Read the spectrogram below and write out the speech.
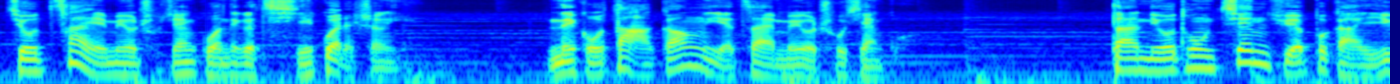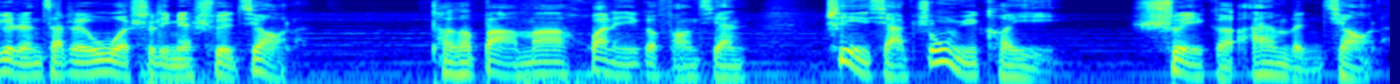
就再也没有出现过那个奇怪的声音，那口大缸也再没有出现过。但牛通坚决不敢一个人在这个卧室里面睡觉了，他和爸妈换了一个房间，这下终于可以睡个安稳觉了。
